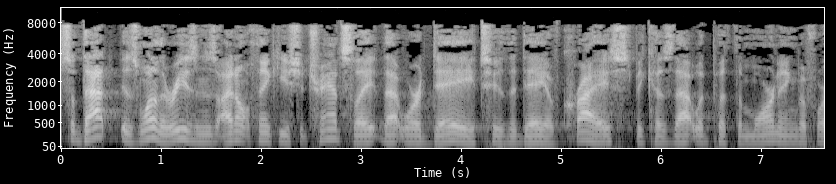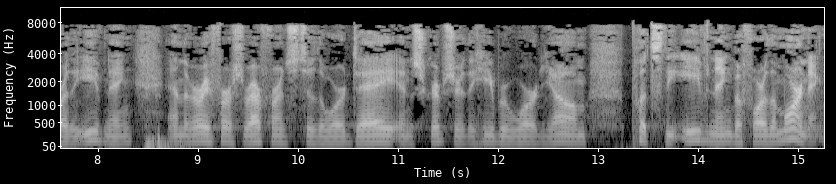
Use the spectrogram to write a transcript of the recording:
So that is one of the reasons I don't think you should translate that word day to the day of Christ because that would put the morning before the evening and the very first reference to the word day in scripture, the Hebrew word yom, puts the evening before the morning.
